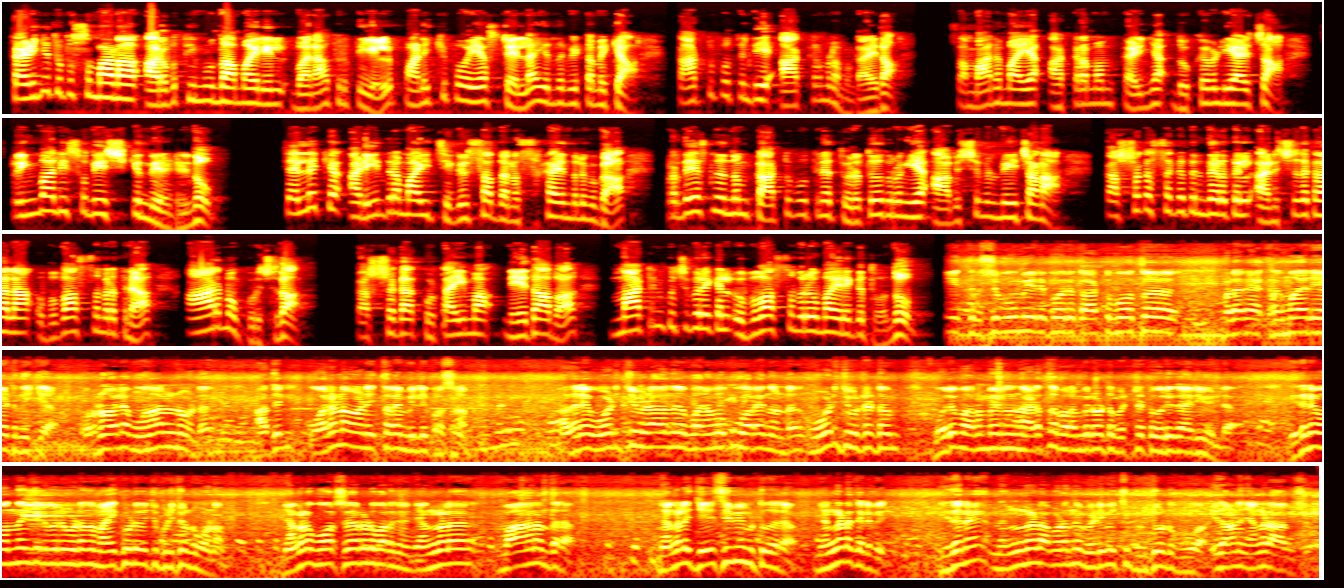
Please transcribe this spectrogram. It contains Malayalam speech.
കഴിഞ്ഞ ദിവസമാണ് അറുപത്തിമൂന്നാം മൈലിൽ വനാതിർത്തിയിൽ പണിക്ക് പോയ സ്റ്റെല്ല എന്ന വീട്ടമ്മയ്ക്ക് കാട്ടുപോത്തിന്റെ ആക്രമണമുണ്ടായത്. സമാനമായ ആക്രമം കഴിഞ്ഞ ദുഃഖവെള്ളിയാഴ്ച സ്പ്രിംഗ് വാലി സ്വദേശിക്ക് നേരിട്ടിരുന്നു സ്റ്റെല്ലയ്ക്ക് അടിയന്തരമായി ചികിത്സാ ധനസഹായം നൽകുക പ്രദേശത്ത് നിന്നും കാട്ടുപോത്തിനെ തുരത്തുക തുടങ്ങിയ ആവശ്യങ്ങൾ ഉന്നയിച്ചാണ് കർഷക സംഘത്തിന്റെ നേതൃത്വത്തിൽ അനിശ്ചിതകാല ഉപവാസ സമരത്തിന് ആരംഭം കുറിച്ചത്. കർഷക കൂട്ടായ്മ നേതാവ് മാർട്ടിൻ കുച്ചുപുരയ്ക്കൽ ഉപവാസ സമരവുമായി രംഗത്ത് വന്നു. ഈ കൃഷിഭൂമിയിൽ ഇപ്പോൾ ഒരു കാട്ടുപോത്ത് വളരെ അക്രമകാരിയായിട്ട് നിൽക്കുക. ഒരെണ്ണമല്ല മൂന്നാലെണ്ണം ഉണ്ട്. അതിൽ ഒരെണ്ണമാണ് ഇത്രയും വലിയ പ്രശ്നം. അതിനെ ഓടിച്ചു വിടാമെന്ന് വനവകുപ്പ് പറയുന്നുണ്ട്. ഓടിച്ചു വിട്ടിട്ടും ഒരു പറമ്പിൽ നിന്ന് അടുത്ത പറമ്പിലോട്ട് വിട്ടിട്ട് ഒരു കാര്യമില്ല ഇതിനെ ഒന്നെങ്കിൽ ഒരു ഇവിടെ നിന്ന് മൈക്കൂടി വെച്ച് പിടിച്ചുകൊണ്ട് പോകണം ഞങ്ങൾ ഫോറസ്റ്റുകാരോട് പറഞ്ഞു ഞങ്ങൾ വാഹനം തരാം. ഞങ്ങൾ ജെ സി ബി വിട്ടുതരാം ഞങ്ങളുടെ ചെലവിൽ. ഇതിനെ നിങ്ങൾ അവിടെ നിന്ന് വെടിവെച്ച് പിടിച്ചുകൊണ്ട് പോവുക. ഇതാണ് ഞങ്ങളുടെ ആവശ്യം.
